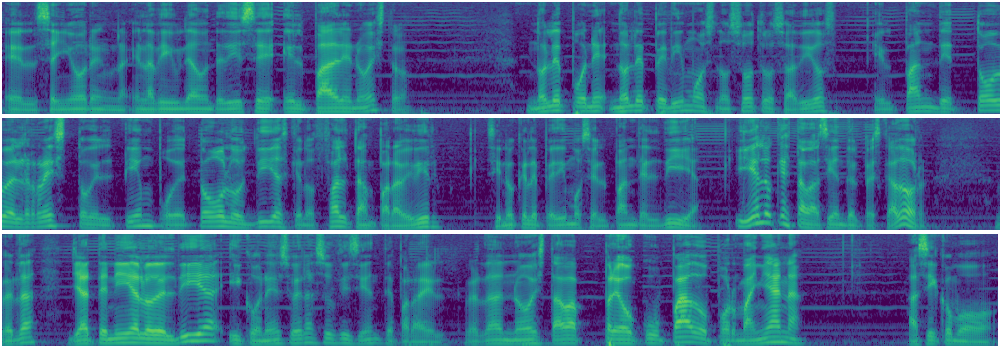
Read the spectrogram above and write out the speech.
el Señor en la, Biblia, donde dice el Padre nuestro, no le, pone, no le pedimos nosotros a Dios el pan de todo el resto del tiempo, de todos los días que nos faltan para vivir, sino que le pedimos el pan del día. Y es lo que estaba haciendo el pescador, ¿verdad? Ya tenía lo del día y con eso era suficiente para él, ¿verdad? No estaba preocupado por mañana, así como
